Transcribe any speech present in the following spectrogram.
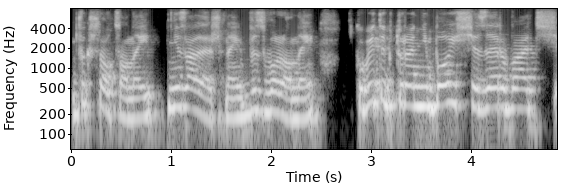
wykształconej, niezależnej, wyzwolonej, Kobiety, która nie boi się zerwać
